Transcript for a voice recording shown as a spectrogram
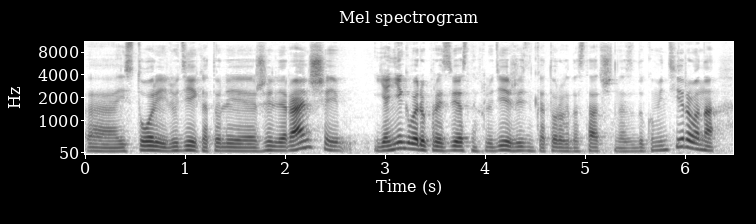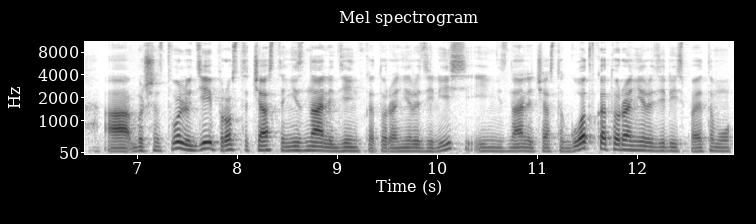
э, истории людей, которые жили раньше, я не говорю про известных людей, жизнь которых достаточно задокументирована, а большинство людей просто часто не знали день, в который они родились, и не знали часто год, в который они родились, поэтому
